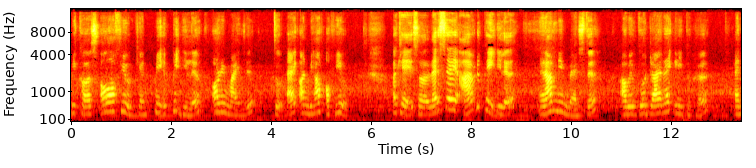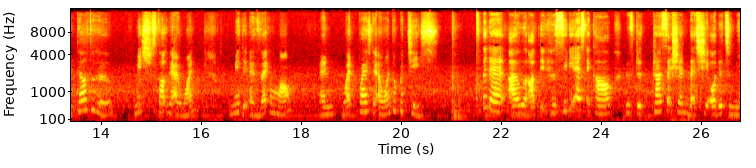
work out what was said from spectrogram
because all of you can pay a paid dealer or remisier to act on behalf of you. Okay, so let's say I'm the paid dealer. And I'm the investor, I will go directly to her and tell to her which stock that I want with the exact amount and what price that I want to purchase. After that, I will update her CDS account with the transaction that she ordered to me.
